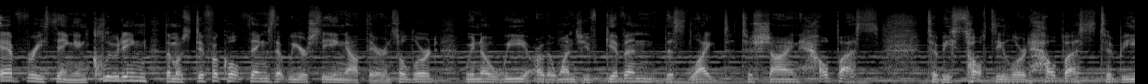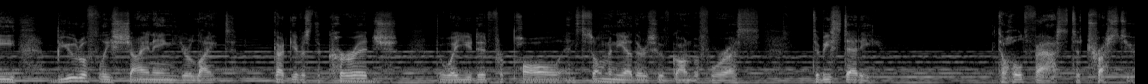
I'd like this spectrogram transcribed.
everything, including the most difficult things that we are seeing out there. And so, Lord, we know we are the ones you've given this light to shine. Help us to be salty, Lord. Help us to be beautifully shining your light. God, give us the courage, the way you did for Paul and so many others who have gone before us, to be steady, to hold fast, to trust you.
